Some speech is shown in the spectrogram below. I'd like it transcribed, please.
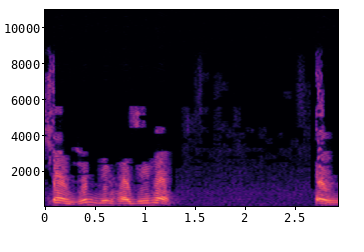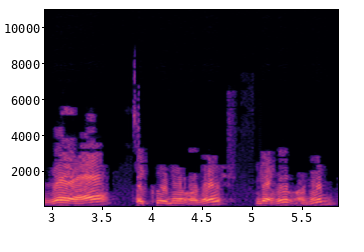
kenzün bir hazine ev veya tekunu olur. Lehu onun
